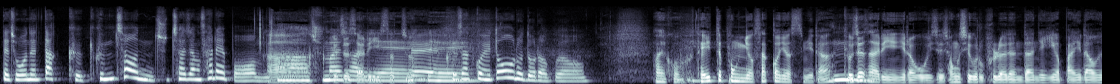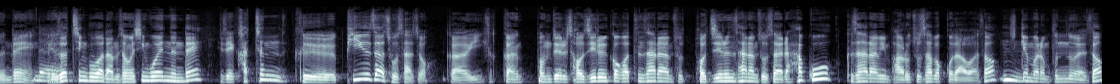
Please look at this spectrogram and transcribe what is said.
근데 저는 딱 그 금천 주차장 살해범 아, 아, 주말 그 사이에. 있었죠. 네, 네. 그 사건이 떠오르더라고요. 아이고 데이트 폭력 사건이었습니다. 음. 교제 살인이라고 이제 정식으로 불러야 된다는 얘기가 많이 나오는데 네. 여자친구가 남성을 신고했는데 이제 같은 그 피의자 조사죠. 그러니까 이 약간 범죄를 저지를 것 같은 사람 조- 저지른 사람 조사를 하고 그 사람이 바로 조사받고 나와서 음. 쉽게 말하면 분노해서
